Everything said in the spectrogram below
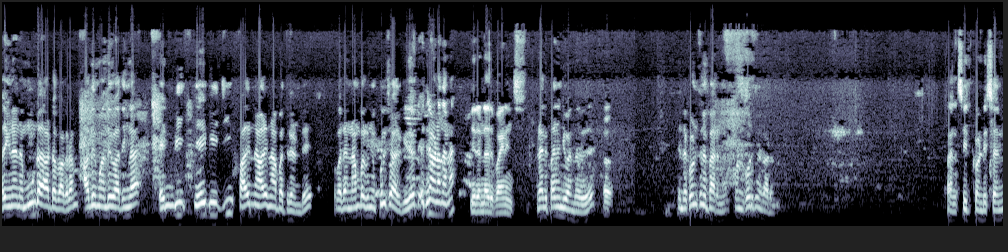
பார்த்தீங்கன்னா இந்த மூன்றாவது ஆட்டோ பார்க்குறோம் அது வந்து பார்த்தீங்கன்னா என்பி ஏபிஜி பதினாலு நாற்பத்தி ரெண்டு அப்போ நம்பர் கொஞ்சம் புதுசாக இருக்கு. இது எத்தனை வேணாம் தானே இது ரெண்டாயிரத்தி பதினஞ்சு. ரெண்டாயிரத்தி பதினஞ்சு வந்தது. இந்த கொண்டிஷனை பாருங்க. கொஞ்சம் கொண்டிஷனை பாருங்க பாருங்க சீட் கண்டிஷன்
